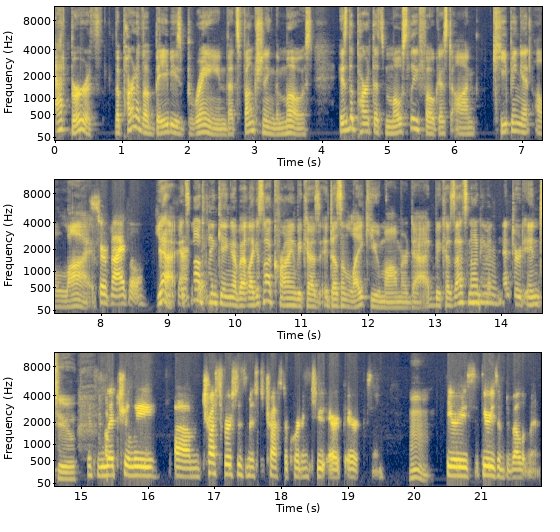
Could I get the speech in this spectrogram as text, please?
at birth the part of a baby's brain that's functioning the most is the part that's mostly focused on keeping it alive. Survival. Yeah, exactly. it's not thinking about like it's not crying because it doesn't like you, mom or dad, because that's not mm-hmm. even entered into. It's literally um, trust versus mistrust, according to Erik Erikson. Mm. Theories theories of development,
